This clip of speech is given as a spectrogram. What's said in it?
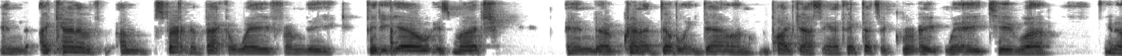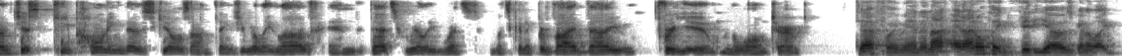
and I kind of I'm starting to back away from the video as much and uh, kind of doubling down on podcasting. I think that's a great way to uh, you know just keep honing those skills on things you really love, and that's really what's what's going to provide value for you in the long term. Definitely, man, and I and I don't think video is going to like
